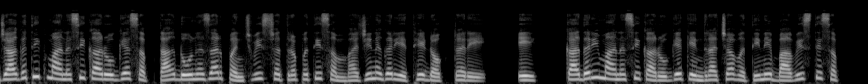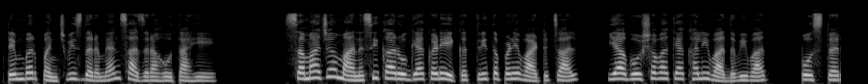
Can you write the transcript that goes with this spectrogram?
जागतिक मानसिक आरोग्य सप्ताह दोन हजार पंचवीस छत्रपती संभाजीनगर येथे डॉक्टर ए. ए. कादरी मानसिक आरोग्य केंद्राच्या वतीने बावीस ते सप्टेंबर पंचवीस दरम्यान साजरा होत आहे. समाजा मानसिक आरोग्याकडे एकत्रितपणे वाटचाल या घोषवाक्याखाली वादविवाद पोस्टर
